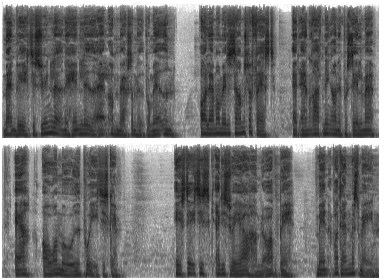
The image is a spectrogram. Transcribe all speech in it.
Man vil tilsyneladende henlede al opmærksomhed på maden, og lad mig med det samme slå fast, at anretningerne på Selma er overmåde poetiske. Æstetisk er de svære at hamle op med, men hvordan med smagen?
